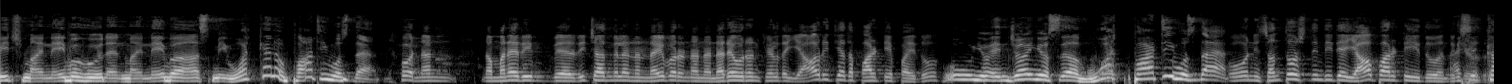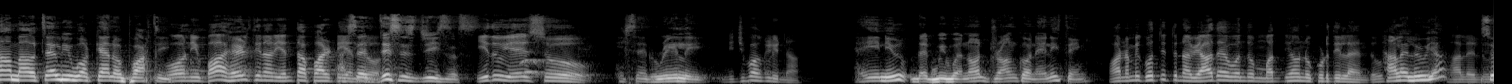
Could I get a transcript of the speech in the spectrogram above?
reached my neighborhood and my neighbor asked me, what kind of party was that? ಓ ನನ್ ನಮ್ಮ ಮನೆ ರೀಚ್ ಆದ್ಮೇಲೆ ನನ್ನ ನೈಬರ್ ನನ್ನ ನೆರೆಯವರನ್ನು ಕೇಳಿದ ಯಾವ ರೀತಿಯಾದ ಪಾರ್ಟಿಯಪ್ಪ ಇದು Oh, you're enjoying yourself. What party was that? ಓ ನೀನ್ ಸಂತೋಷದಿಂದ ಇದೆಯಾ ಯಾವ ಪಾರ್ಟಿ ಇದು ಅಂತ I said, ಕೇಳಿದ್ರು come, I'll tell you what kind of party. ಓ ನೀವ್ ಬಾ ಹೇಳ್ತೀನಿ ನಾನು ಎಂತ ಪಾರ್ಟಿ I ಎಂದು said, this is Jesus. ಇದು ಏಸು He said, really? ನಿಜವಾಗ್ಲೂ ಇನ್ನ He knew that we were not drunk on anything. ಆ ನಮಗೆ ಗೊತ್ತಿತ್ತು ನಾವ್ ಯಾವ್ದೇ ಒಂದು ಮದ್ಯವನ್ನು ಕುಡ್ದಿಲ್ಲ ಎಂದು Hallelujah. Hallelujah. So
